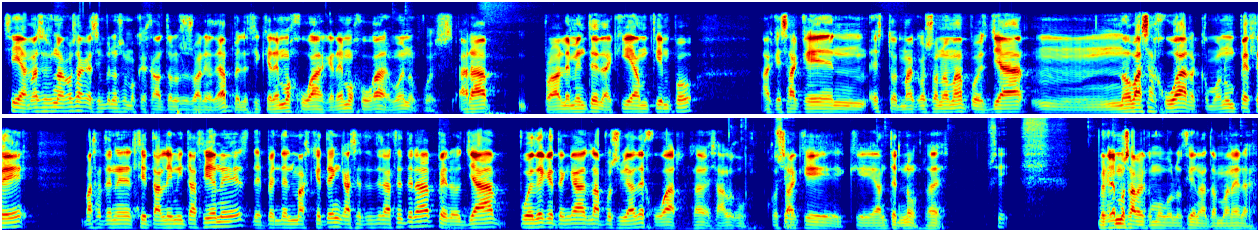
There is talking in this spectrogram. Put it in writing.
Sí, además es una cosa que siempre nos hemos quejado todos los usuarios de Apple, es decir, queremos jugar, queremos jugar. Bueno, pues ahora probablemente de aquí a un tiempo a que saquen esto en Mac Sonoma, pues ya mm, no vas a jugar como en un PC, vas a tener ciertas limitaciones, depende del más que tengas, etcétera, etcétera, pero ya puede que tengas la posibilidad de jugar, ¿sabes? Algo, cosa que, antes no, ¿sabes? Sí. Veremos a ver cómo evoluciona de todas maneras.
